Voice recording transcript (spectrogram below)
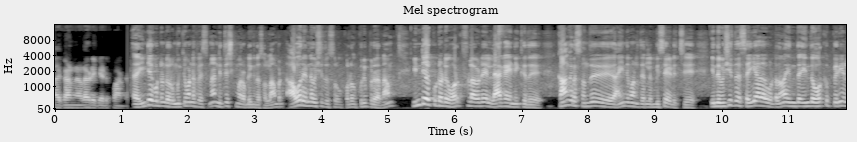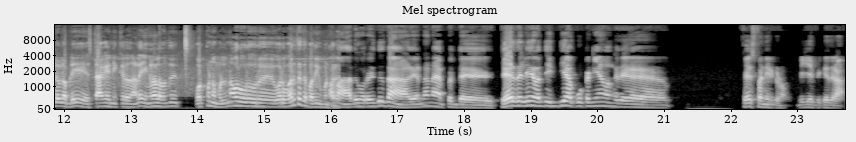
அதுக்கான நடவடிக்கை எடுப்பாங்க. இந்தியா கூட்டணி ஒரு முக்கியமான பேசுனா நிதிஷ்குமார் அப்படிங்கிற சொல்லலாம் பட் அவர் என்ன விஷயத்தை குறிப்பிடுறாருன்னா இந்தியா கூட்டணி ஒர்க் ஃபுல்லாகவே லேக் ஆகி நிற்குது காங்கிரஸ் வந்து ஐந்து மாநில தேர்தலில் பிஸி ஆயிடுச்சு. இந்த விஷயத்தை செய்யாத விட்டதுனால இந்த இந்த ஒர்க் பெரிய லெவலில் அப்படியே ஸ்டாக் ஆகி நிற்கிறதுனால எங்களால் வந்து ஒர்க் பண்ண முடியலன்னு அவர் ஒரு ஒரு ஒரு வருத்தத்தை பதிவு பண்றாரு. அது ஒரு இதுதான். அது என்னன்னா இப்ப இந்த தேர்தலே வந்து இந்தியா கூட்டணியா அவங்க ஃபேஸ் பண்ணியிருக்கணும். பிஜேபிக்கு எதிராக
